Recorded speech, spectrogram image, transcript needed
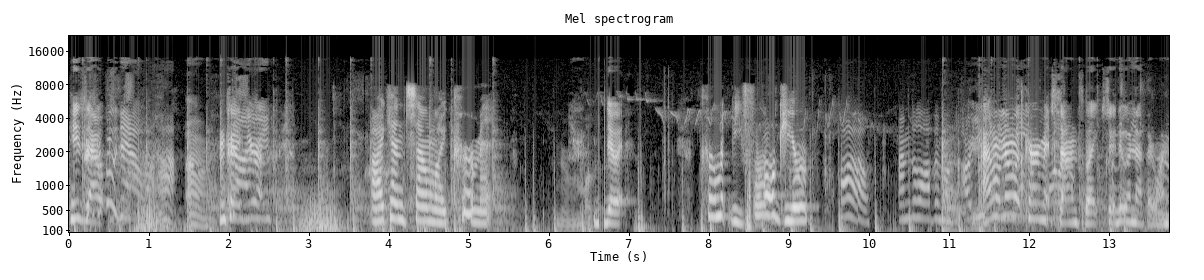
He's out. Go down. Oh. Okay, you're up. I can sound like Kermit. Do it. Kermit the Frog here. Oh, I'm the lava monkey. Are you? I don't know what Kermit sounds like, so do another one.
